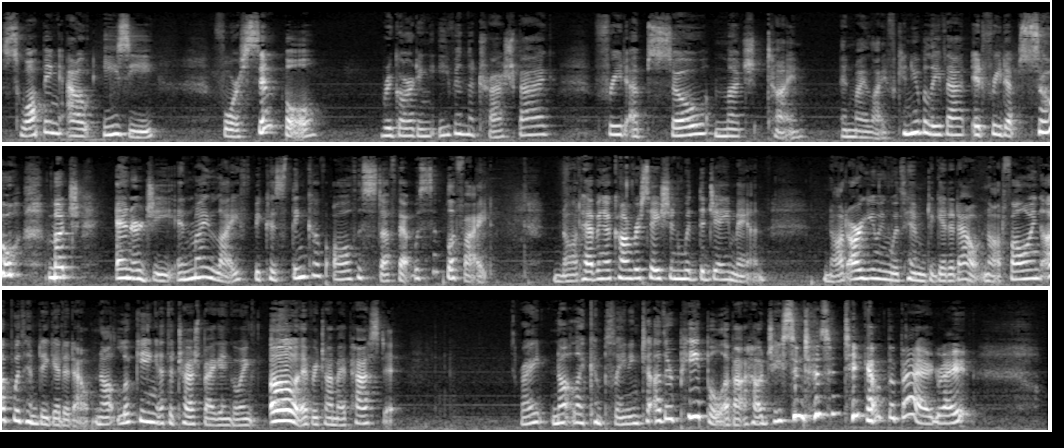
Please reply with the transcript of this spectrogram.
Swapping out easy for simple regarding even the trash bag freed up so much time in my life. Can you believe that? It freed up so much energy in my life because think of all the stuff that was simplified. Not having a conversation with the J man, not arguing with him to get it out, not following up with him to get it out, not looking at the trash bag and going, oh, every time I passed it. Right? Not like complaining to other people about how Jason doesn't take out the bag, right?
